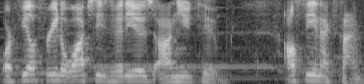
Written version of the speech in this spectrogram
or feel free to watch these videos on YouTube. I'll see you next time.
